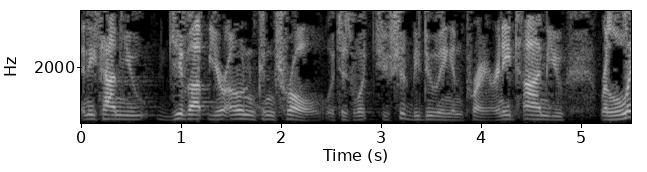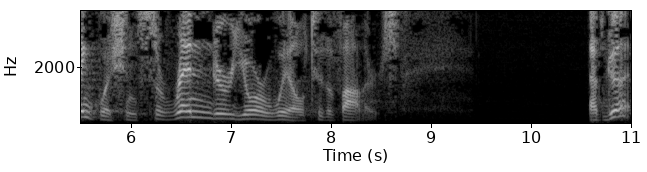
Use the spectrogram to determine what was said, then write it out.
Anytime you give up your own control, which is what you should be doing in prayer, anytime you relinquish and surrender your will to the Father's, that's good.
